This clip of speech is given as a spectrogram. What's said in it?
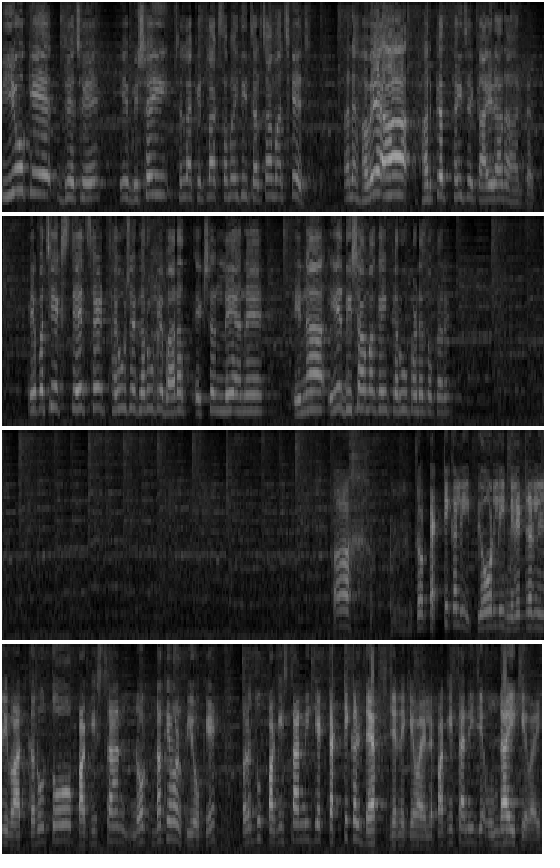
પીઓકે જે છે એ વિષય છેલ્લા કેટલાક સમયથી ચર્ચામાં છે જ. અને હવે આ હરકત થઈ છે કાયરાના હરકત. એ પછી એક સ્ટેજ સેટ થયું છે ખરું કે ભારત એક્શન લે અને એના એ દિશામાં કંઈક કરવું પડે તો કરે? જો ટેક્ટિકલી પ્યોરલી મિલિટરીની વાત કરું તો પાકિસ્તાન નોટ ન કેવળ પીઓકે પરંતુ પાકિસ્તાનની જે ટેક્ટિકલ ડેપ્થ જેને કહેવાય એટલે પાકિસ્તાનની જે ઊંડાઈ કહેવાય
